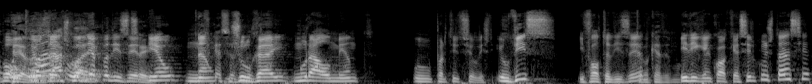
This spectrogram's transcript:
Bom, muito eu tenho de amplo. responder para dizer, Sim. eu não julguei moralmente o Partido Socialista. Eu disse, e volto a dizer, e digo em qualquer circunstância,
